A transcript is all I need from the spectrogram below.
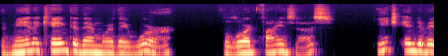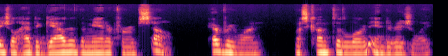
The manna came to them where they were. The Lord finds us. Each individual had to gather the manna for himself. Everyone must come to the Lord individually.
